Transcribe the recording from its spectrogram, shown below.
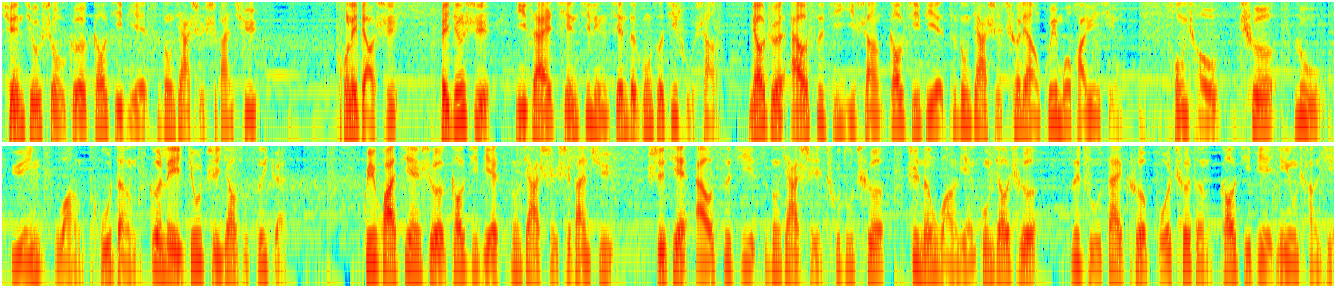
全球首个高级别自动驾驶示范区。孔磊表示，北京市已在前期领先的工作基础上，瞄准 L 四级以上高级别自动驾驶车辆规模化运行，统筹车、路、云、网、图等各类优质要素资源，规划建设高级别自动驾驶示范区，实现 L 四级自动驾驶出租车、智能网联公交车、自主代客泊车等高级别应用场景。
